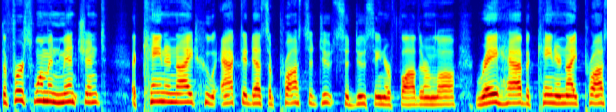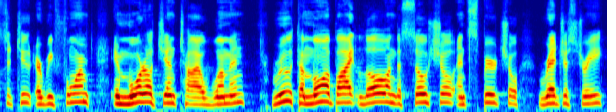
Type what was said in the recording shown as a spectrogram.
The first woman mentioned a Canaanite who acted as a prostitute seducing her father in law, Rahab, a Canaanite prostitute, a reformed, immoral Gentile woman, Ruth, a Moabite, low on the social and spiritual registry.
